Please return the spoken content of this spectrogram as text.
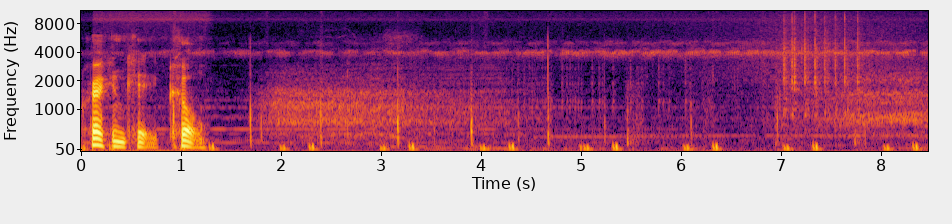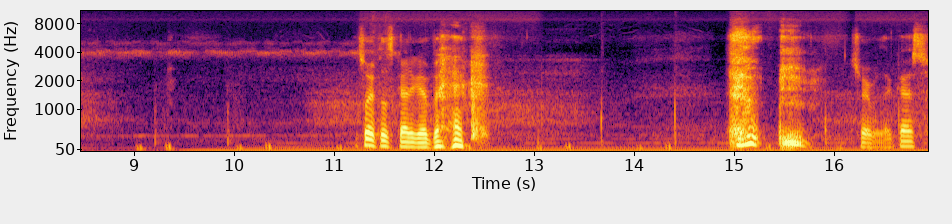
Kraken key. Cool. Let's wait for this guy to go back. Sorry about that, guys.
